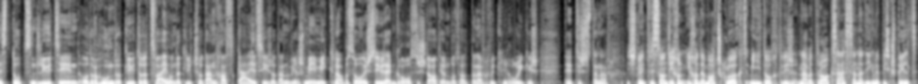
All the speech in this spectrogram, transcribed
ein Dutzend Leute sind, oder 100 Leute, oder 200 Leute, schon dann kann es geil sein, schon dann wirst du mehr mitgenommen. Aber so ist es in diesem grossen Stadion, wo es halt dann einfach wirklich ruhig ist. Dort ist es dann einfach, ist noch interessant. Ich habe ich hab den Match geschaut. Meine Tochter ist nebendran gesessen, hat irgendetwas gespielt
